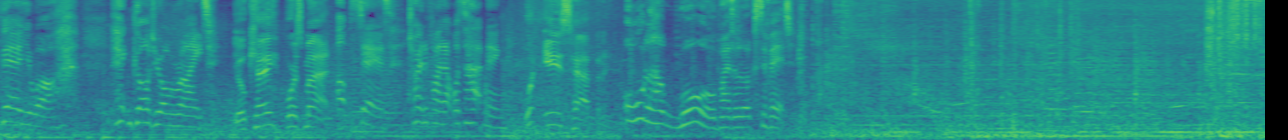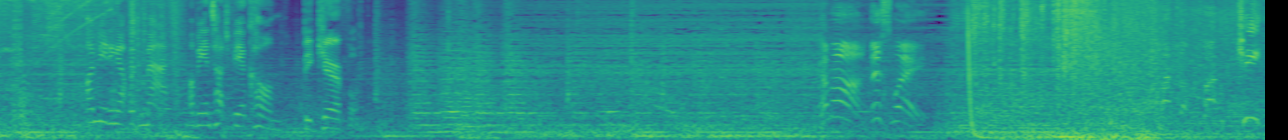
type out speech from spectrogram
There you are. Thank God you're right. You okay? Where's Matt? Upstairs, trying to find out what's happening. What is happening? All out war by the looks of it. I'm meeting up with Matt. I'll be in touch via com. Be careful. Come on, this way! What the fuck? Keith!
